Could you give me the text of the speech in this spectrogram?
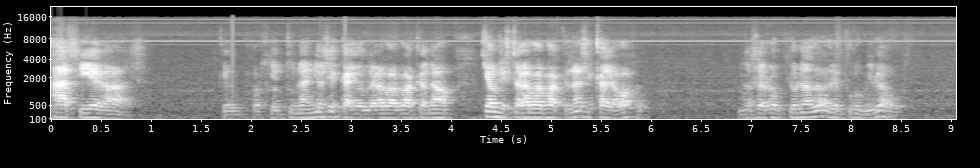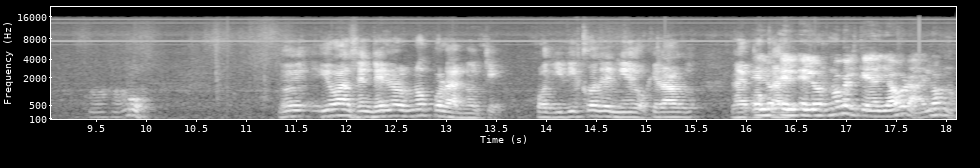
a ciegas. Que por cierto un año se cayó de la barbacana, que aún está la barbacana se cayó abajo. No se rompió nada de puro milagro. Ajá. Uf. Yo iba a encender el horno por la noche, jodidico de miedo, que era la época... el, el horno el que hay ahora, el horno,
